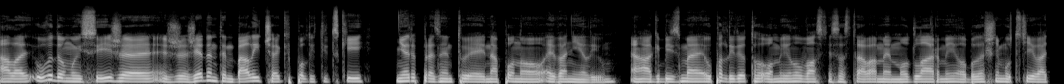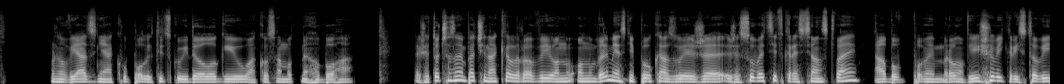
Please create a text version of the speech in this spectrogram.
ale uvedomuj si, že, že žiaden ten balíček politický nereprezentuje naplno evanielium. A ak by sme upadli do toho omylu, vlastne sa stávame modlármi, alebo začneme uctievať možno viac nejakú politickú ideológiu ako samotného Boha. Takže to, čo sa mi páči na Kellerovi, on, on veľmi jasne poukazuje, že, že sú veci v kresťanstve, alebo poviem rovno v Ježišovi Kristovi,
